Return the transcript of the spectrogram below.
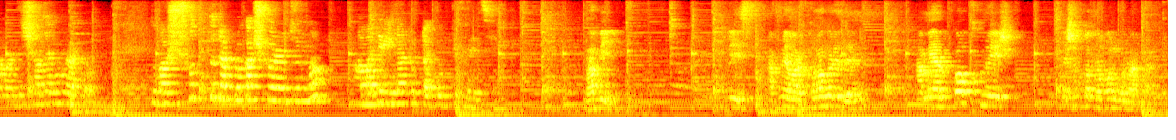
আমাদের সাজানো নাটক। তোমার সত্যটা প্রকাশ করার জন্য আমাদের এই নাটকটা করতে হয়েছে। ভাবি প্লিজ আপনি আমার ক্ষমা করে দেন। আমি আর কখনো এসব কথা বলব না আপনাকে।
